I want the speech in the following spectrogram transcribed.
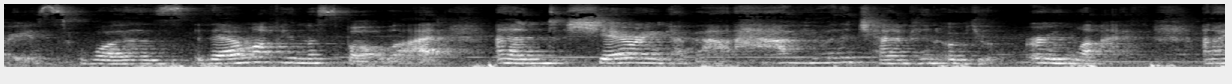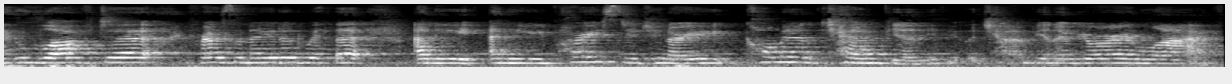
posts was them up in the spotlight and sharing about how you are the champion of your own life. And I loved it, I resonated with it. And he and he posted, you know, comment champion if you're the champion of your own life.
